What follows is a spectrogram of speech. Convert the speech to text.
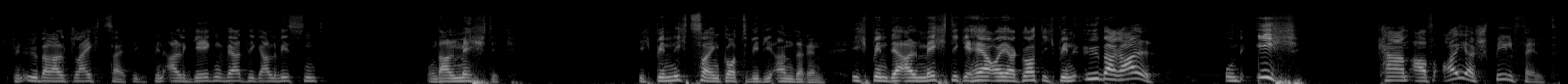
Ich bin überall gleichzeitig. Ich bin allgegenwärtig, allwissend und allmächtig. Ich bin nicht so ein Gott wie die anderen. Ich bin der allmächtige Herr, euer Gott. Ich bin überall. Und ich kam auf euer Spielfeld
